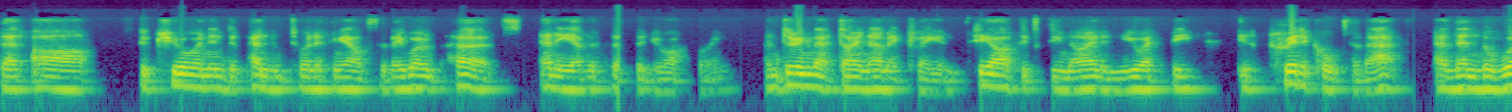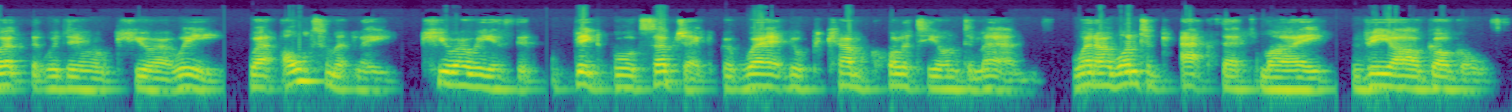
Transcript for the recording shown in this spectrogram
that are secure and independent to anything else, so they won't hurt any other stuff that you're offering. And doing that dynamically, and TR69 and USP is critical to that. And then the work that we're doing on QoE, where ultimately QoE is this big, broad subject, but where it will become quality on demand. When I want to access my VR goggles,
